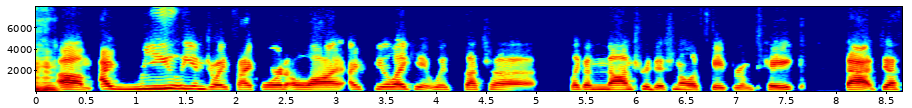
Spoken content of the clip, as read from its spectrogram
Mm-hmm. Um, I really enjoy psych ward a lot. I feel like it was such a like a non-traditional escape room take that just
